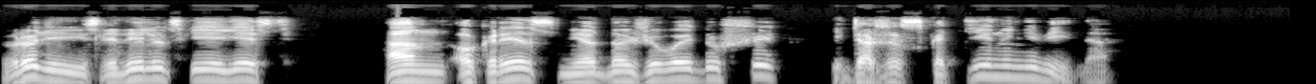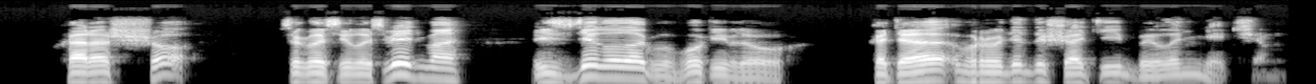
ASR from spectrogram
Вроде и следы людские есть, ан окрест ни одной живой души, и даже скотины не видно». «Хорошо», — согласилась ведьма, — и сделала глубокий вдох, хотя вроде дышать ей было нечем.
